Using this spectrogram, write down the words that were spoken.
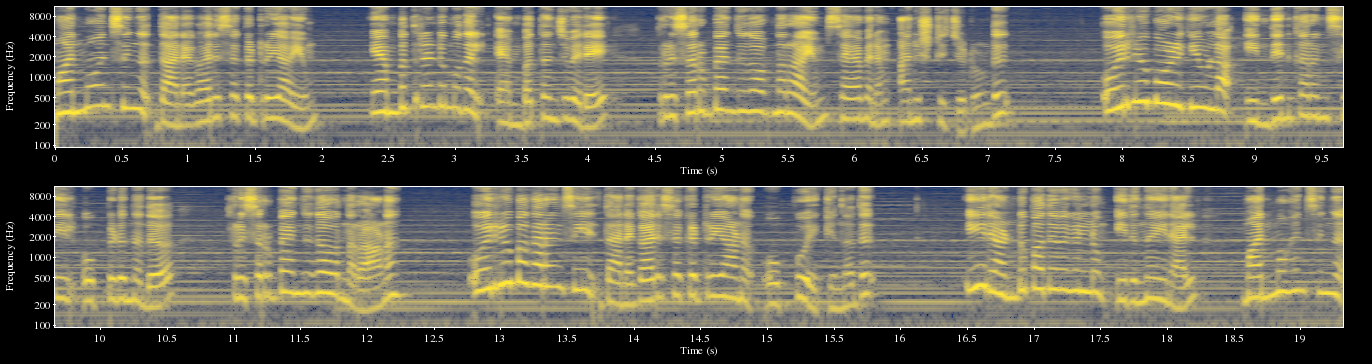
മൻമോഹൻ സിംഗ് ധനകാര്യ സെക്രട്ടറിയായും എൺപത്തിരണ്ട് മുതൽ എൺപത്തഞ്ച് വരെ റിസർവ് ബാങ്ക് ഗവർണറായും സേവനം അനുഷ്ഠിച്ചിട്ടുണ്ട്. ഒരു രൂപ ഒഴികെയുള്ള ഇന്ത്യൻ കറൻസിയിൽ ഒപ്പിടുന്നത് റിസർവ് ബാങ്ക് ഗവർണറാണ്. ഒരു രൂപ കറൻസിയിൽ ധനകാര്യ സെക്രട്ടറിയാണ് ഒപ്പുവെക്കുന്നത്. ഈ രണ്ടു പദവികളിലും ഇരുന്നതിനാൽ മൻമോഹൻ സിംഗ്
